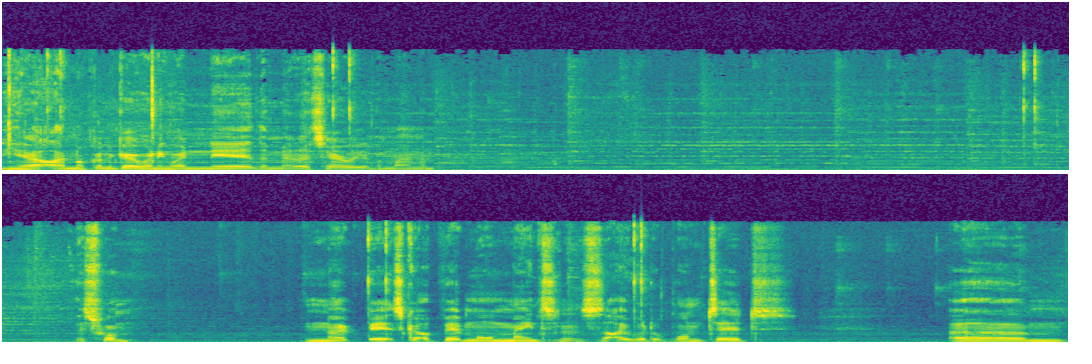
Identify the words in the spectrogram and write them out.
Yeah, I'm not going to go anywhere near the military at the moment. This one? Nope, it's got a bit more maintenance that I would have wanted. Um,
